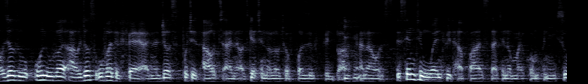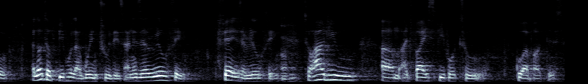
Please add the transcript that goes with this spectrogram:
I was just all over. I was just over the fair, and I just put it out, and I was getting a lot of positive feedback. Mm-hmm. And I was the same thing went with Hafa starting up my company. So a lot of people are going through this, and it's a real thing. Fear is a real thing. Mm-hmm. So how do you um, advise people to go about this?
